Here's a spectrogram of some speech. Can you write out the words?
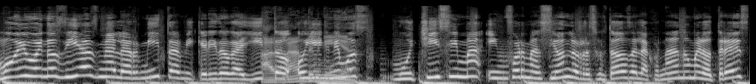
Muy buenos días, mi alarmita, mi querido gallito. Adelante, Oye, tenemos muchísima información, los resultados de la jornada número 3.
